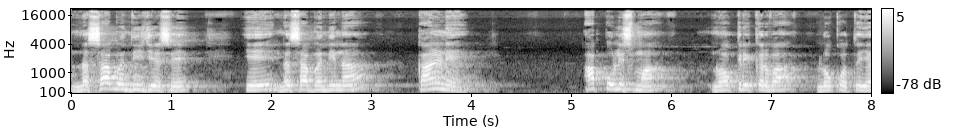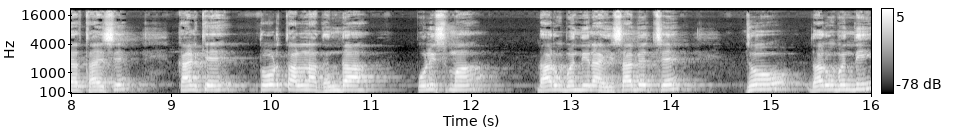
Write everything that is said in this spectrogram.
નશાબંધી જે છે, એ નશાબંધીના કારણે આ પોલીસમાં નોકરી કરવા લોકો તૈયાર થાય છે. કારણ કે તોડતાલના ધંધા પોલીસમાં દારૂબંધીના હિસાબે જ છે. જો દારૂબંધી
